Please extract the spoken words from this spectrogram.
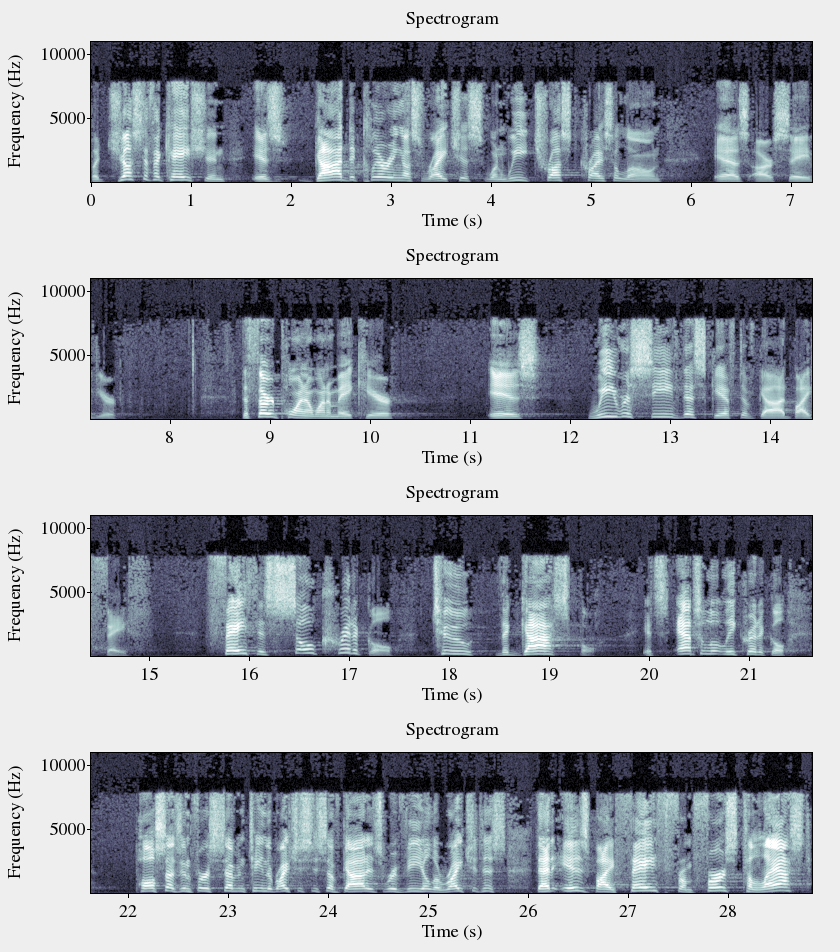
but justification is God declaring us righteous when we trust Christ alone as our Savior. The third point I want to make here is we receive this gift of God by faith. Faith is so critical to the gospel. It's absolutely critical. Paul says in verse 17, the righteousness of God is revealed, a righteousness that is by faith from first to last,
